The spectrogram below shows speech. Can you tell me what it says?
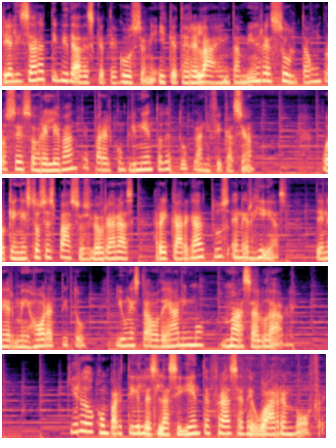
Realizar actividades que te gusten y que te relajen también resulta un proceso relevante para el cumplimiento de tu planificación, porque en estos espacios lograrás recargar tus energías, tener mejor actitud y un estado de ánimo más saludable. Quiero compartirles la siguiente frase de Warren Buffett.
